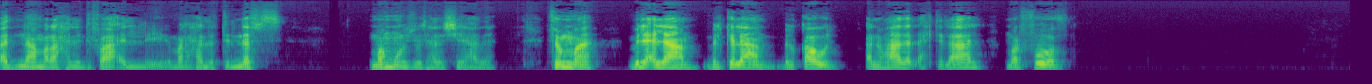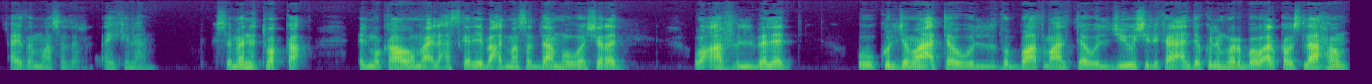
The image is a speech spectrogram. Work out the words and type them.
أدنى مراحل الدفاع اللي مرحلة النفس؟ ما موجود هذا الشيء هذا. ثم بالإعلام بالكلام بالقول أن هذا الاحتلال مرفوض أيضا ما صدر أي كلام. هسه من نتوقع المقاومة العسكرية بعد ما صدام هو شرد وعاف البلد وكل جماعته والضباط مالته والجيوش اللي كان عنده كلهم هربوا وألقوا سلاحهم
